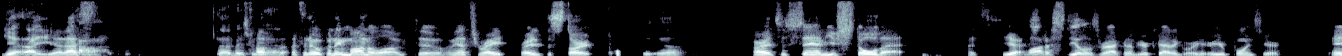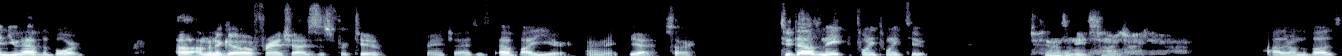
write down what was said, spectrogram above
yeah, I, Yeah, that's ah, that makes me tough. mad. That's an opening monologue too. I mean, that's right right at the start. Yeah, All right, so Sam, you stole that. That's Yes. a lot of steals racking up your category here, your points here, and you have the board Uh, I'm gonna go franchises for two. franchises. Oh, by year. All right, Yeah. Sorry. 2008 to 2022. 2008. to 2022. Tyler on the buzz,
